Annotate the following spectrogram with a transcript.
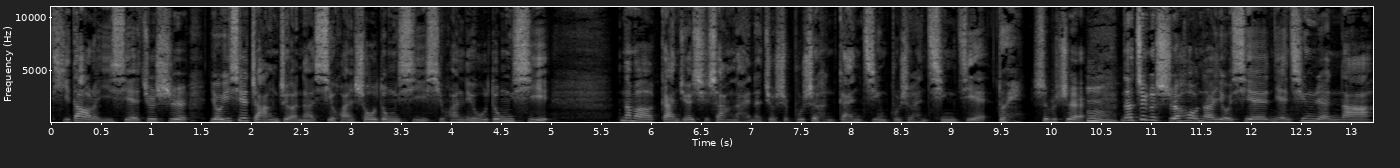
提到了一些，就是有一些长者呢喜欢收东西，喜欢留东西，那么感觉起上来呢，就是不是很干净，不是很清洁，对，是不是？嗯，那这个时候呢，有些年轻人呐、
